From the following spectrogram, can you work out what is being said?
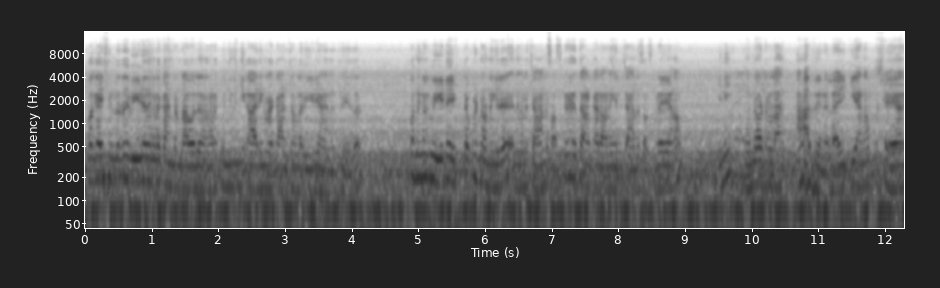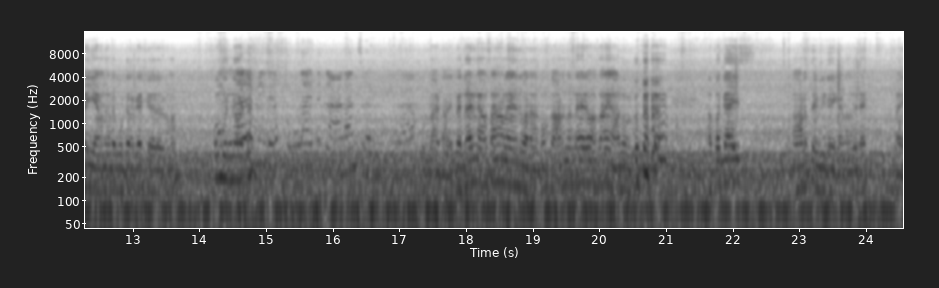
ഇപ്പൊ ഗൈസ് ഇന്നത്തെ വീഡിയോ നിങ്ങൾ കണ്ടിട്ടുണ്ടാവുമല്ലോ. ഞങ്ങളുടെ കുഞ്ഞു കുഞ്ഞു കാര്യങ്ങളൊക്കെ കാണിച്ചുള്ള വീഡിയോ ആണ് ഇന്നത്തെ ചെയ്തത് അപ്പൊ നിങ്ങൾക്ക് വീഡിയോ ഇഷ്ടപ്പെട്ടുണ്ടെങ്കിൽ നിങ്ങളുടെ ചാനൽ സബ്സ്ക്രൈബ് ചെയ്ത ആൾക്കാരാണെങ്കിൽ ചാനൽ സബ്സ്ക്രൈബ് ചെയ്യണം. ഇനി മുന്നോട്ടുള്ള ആ അത് തന്നെ. ലൈക്ക് ചെയ്യണം ഷെയർ ചെയ്യണം നിങ്ങളുടെ കൂട്ടുകാർക്ക് ഷെയർ ചെയ്യണം. അപ്പൊ മുന്നോട്ട് ഫുള്ളായിട്ടാണ്. ഇപ്പൊ എല്ലാവരും അവസാനമുള്ള ഞാനിത് പറയാം. അപ്പം കാണുന്നുണ്ടായാലും അവസാനം കാണുള്ളൂ. അപ്പൊ ഗൈസ് നാളത്തെ വീഡിയോ കാണാം. ഇവിടെ ബൈ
